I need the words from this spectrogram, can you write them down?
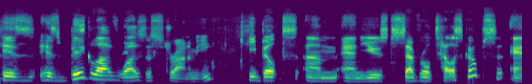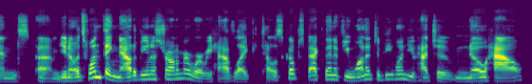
his his big love was astronomy. He built um, and used several telescopes, and um, you know it's one thing now to be an astronomer where we have like telescopes. Back then, if you wanted to be one, you had to know how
